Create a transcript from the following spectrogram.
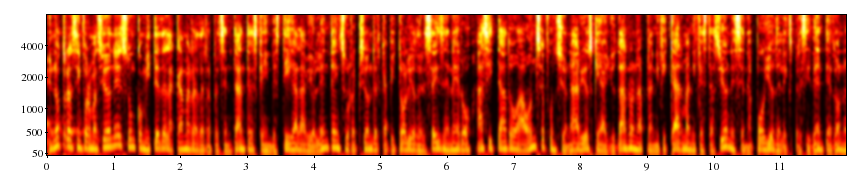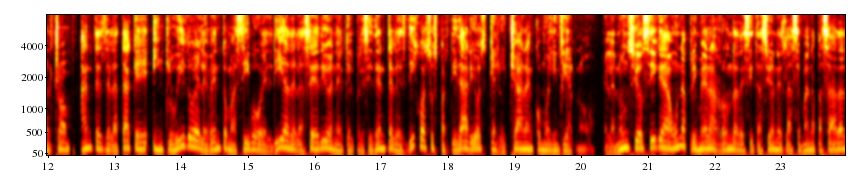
En otras informaciones, un comité de la Cámara de Representantes que investiga la violenta insurrección del Capitolio del 6 de enero ha citado a 11 funcionarios que ayudaron a planificar manifestaciones en apoyo del expresidente Donald Trump antes del ataque, incluido el evento masivo el día del asedio en el que el presidente les dijo a sus partidarios que lucharan como el infierno. El anuncio sigue a una primera ronda de citaciones la semana pasada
